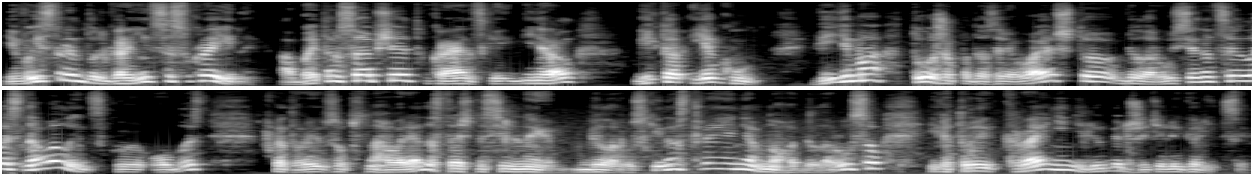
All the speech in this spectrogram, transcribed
и выстроен вдоль границы с Украиной. Об этом сообщает украинский генерал Виктор Ягун. Видимо, тоже подозревает, что Белоруссия нацелилась на Волынскую область, в которой, собственно говоря, достаточно сильные белорусские настроения, много белорусов, и которые крайне не любят жителей Галиции.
